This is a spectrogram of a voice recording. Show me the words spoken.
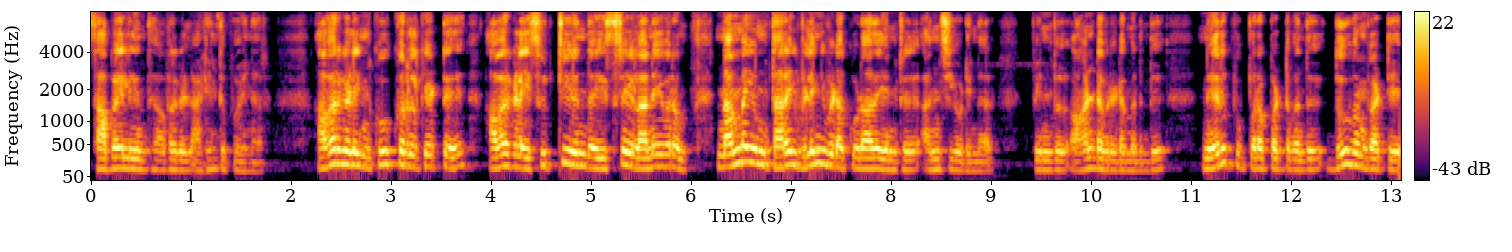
சபையிலிருந்து அவர்கள் அழிந்து போயினர். அவர்களின் கூக்குரல் கேட்டு அவர்களை சுற்றியிருந்த இஸ்ரேல் அனைவரும் நம்மையும் தரை விழுங்கிவிடக்கூடாது என்று அஞ்சியோடினர். பின்பு ஆண்டவரிடமிருந்து நெருப்பு புறப்பட்டு வந்து தூபம் காட்டிய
